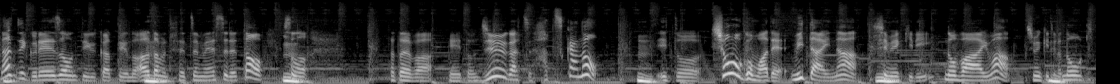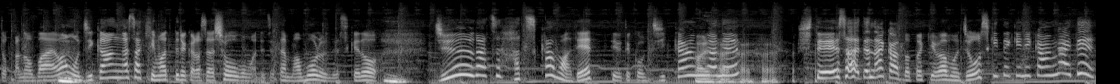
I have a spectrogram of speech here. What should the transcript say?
なぜグレーゾーンっていうかっていうのを改めて説明すると、うん。その例えば、えー、と10月20日の、うん。えー、と正午までみたいな締め切りの場合は、締め切りとか納期とかの場合は、うん。もう時間がさ決まってるからさ正午まで絶対守るんですけどうん。10月20日までって言ってこう時間がね、指定されてなかった時はもう常識的に考えて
